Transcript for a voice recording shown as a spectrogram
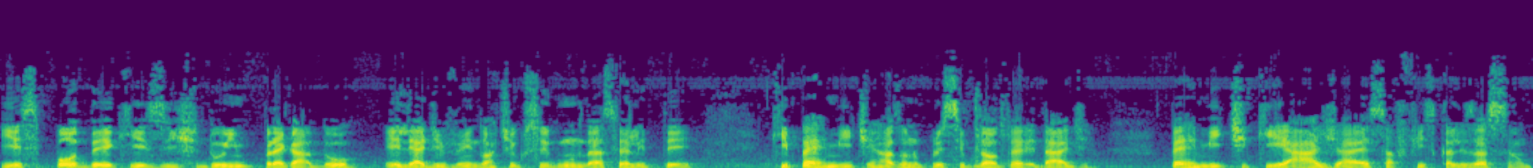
E esse poder que existe do empregador, ele advém do artigo 2 da CLT, que permite, em razão do princípio da alteridade, permite que haja essa fiscalização.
